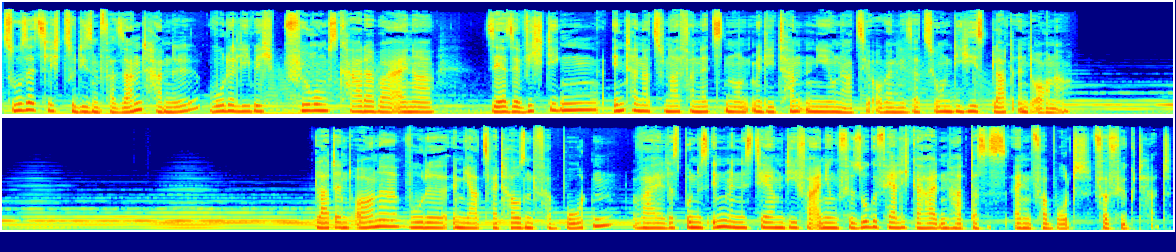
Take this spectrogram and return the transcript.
zusätzlich zu diesem Versandhandel wurde Liebig Führungskader bei einer sehr, sehr wichtigen, international vernetzten und militanten Neonazi-Organisation, die hieß Blood and Honor. Blood and Honor wurde im Jahr 2000 verboten, weil das Bundesinnenministerium die Vereinigung für so gefährlich gehalten hat, dass es ein Verbot verfügt hat.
